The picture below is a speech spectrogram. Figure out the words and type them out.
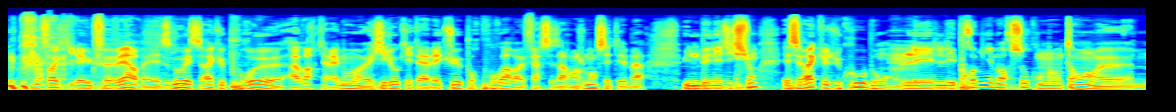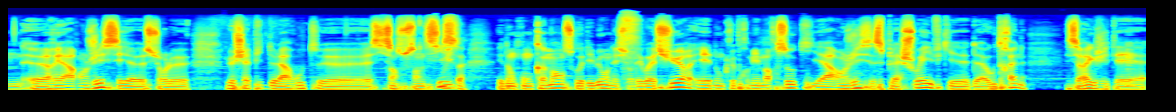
Et donc, une fois qu'il a eu le feu vert, bah, let's go. Et c'est vrai que pour eux, euh, avoir carrément euh, Hiro qui était avec eux pour pouvoir faire ces arrangements, c'était bah, une bénédiction. Et c'est vrai que du coup, bon, Mm. les, les premiers morceaux qu'on entend euh, euh, réarrangés, c'est euh, sur le, le chapitre de la route euh, 666. Et donc on commence, au début on est sur des voitures, et donc le premier morceau qui est arrangé, c'est Splash Wave qui est de Outrun. C'est vrai que j'étais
